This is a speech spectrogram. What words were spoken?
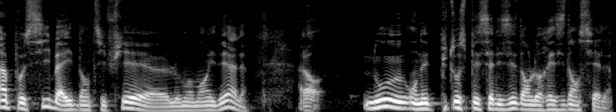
impossible à identifier euh, le moment idéal. Alors, nous, on est plutôt spécialisé dans le résidentiel.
